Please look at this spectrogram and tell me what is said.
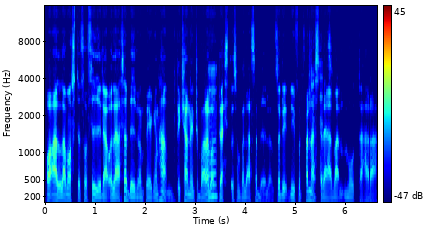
och alla måste få fira och läsa Bibeln på egen hand. Det kan inte bara vara Mm. präster som får läsa Bibeln. Så det, det är fortfarande en strävan mot det här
